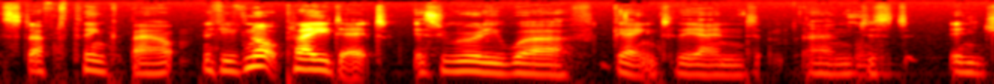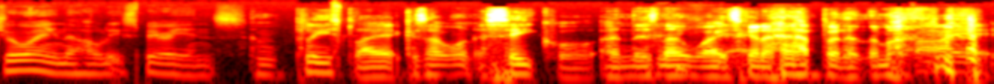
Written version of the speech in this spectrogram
stuff to think about. If you've not played it, it's really worth getting to the end and just enjoying the whole experience. And please play it because I want a sequel, and there's no way it's going to happen at the moment. buy it.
